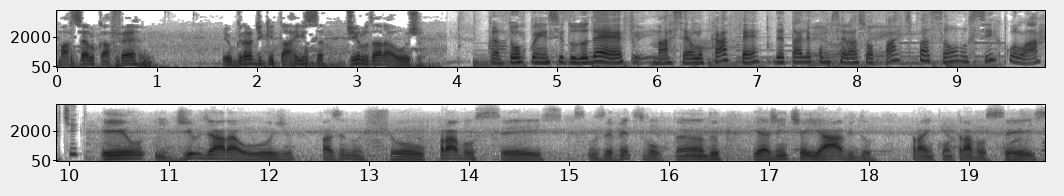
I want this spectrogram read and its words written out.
Marcelo Café e o grande guitarrista Dilo Araújo. Cantor conhecido do DF, Marcelo Café, detalha como será sua participação no Circularte. Eu e Dilo de Araújo fazendo um show para vocês, os eventos voltando e a gente aí ávido para encontrar vocês,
